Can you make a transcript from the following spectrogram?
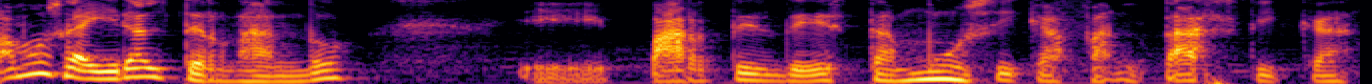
Vamos a ir alternando eh, partes de esta música fantástica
